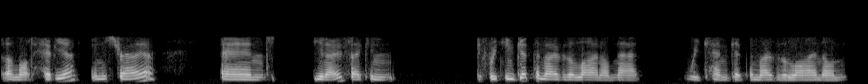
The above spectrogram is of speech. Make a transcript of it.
a lot heavier in Australia. And you know, if they can, if we can get them over the line on that, we can get them over the line on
